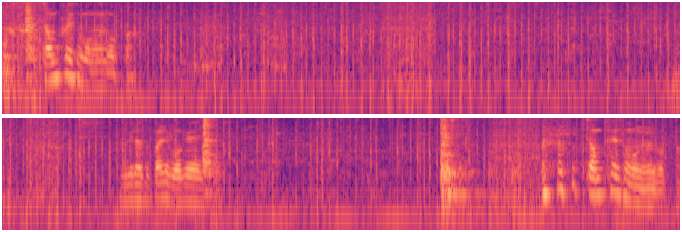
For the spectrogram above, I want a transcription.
아, 점프해서 먹는 것봐 여기라도 빨리 먹여야지. 점프해서 먹는 것 봐.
